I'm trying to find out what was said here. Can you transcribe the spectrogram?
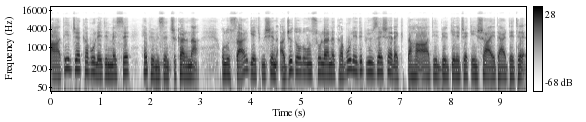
adilce kabul edilmesi hepimizin çıkarına. Uluslar geçmişin acı dolu unsurlarını kabul edip yüzleşerek daha adil bir gelecek inşa eder dedi.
